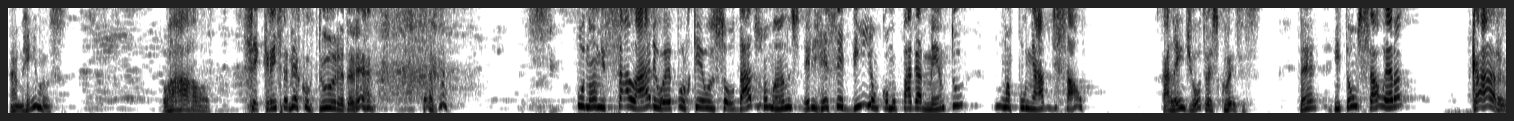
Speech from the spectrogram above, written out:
Amém, irmãos? Uau! Ser crente da minha cultura, tá vendo? o nome salário é porque os soldados romanos, eles recebiam como pagamento um punhado de sal. Além de outras coisas. Né? Então o sal era caro.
